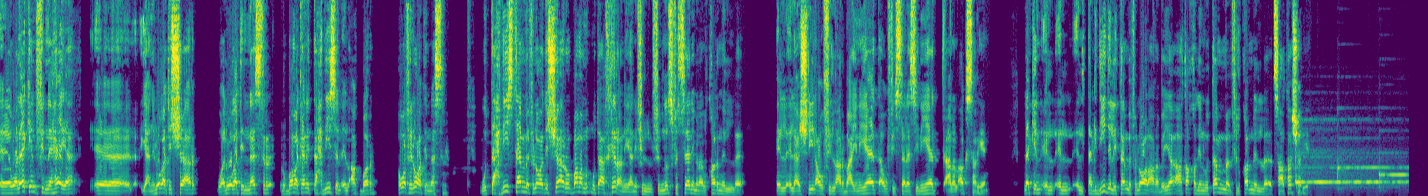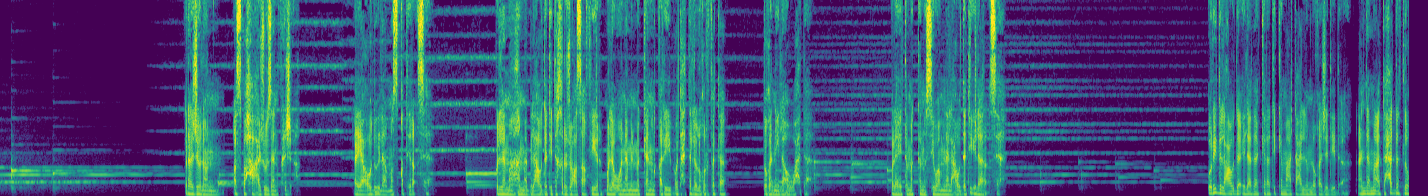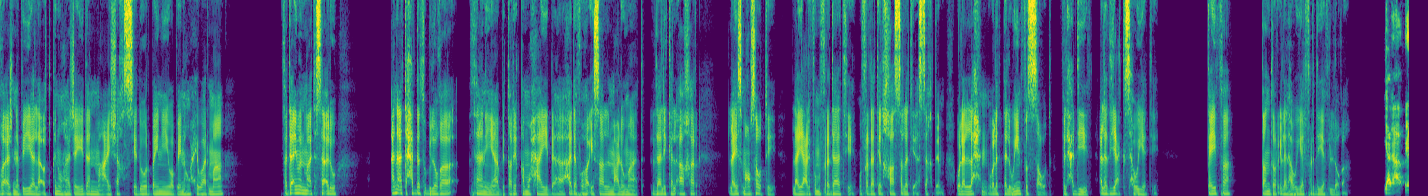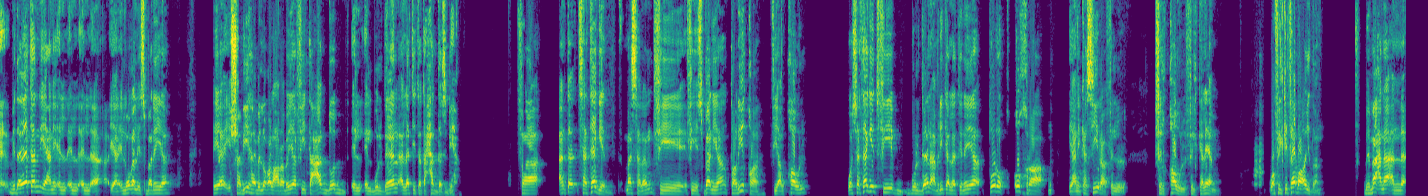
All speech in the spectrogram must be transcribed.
آه، ولكن في النهاية يعني لغة الشعر ولغة النثر ربما كان التحديث الأكبر هو في لغة النثر. والتحديث تم في لغة الشعر ربما متاخرا يعني في في النصف الثاني من القرن العشرين أو في الأربعينيات أو في الثلاثينيات على الأكثر يعني. لكن التجديد اللي تم في اللغة العربية أعتقد إنه تم في القرن ال 19 يعني. رجل أصبح عجوزا فجأة. لا يعود إلى مسقط رأسه. كلما هم بالعودة تخرج عصافير ملونة من مكان قريب وتحتل الغرفة تغني له وحدها ولا يتمكن سوى من العودة إلى رأسه. أريد العودة إلى ذاكرتك مع تعلم لغة جديدة. عندما أتحدث لغة أجنبية لا أتقنها جيدا مع أي شخص يدور بيني وبينه حوار ما، فدائما ما أتساءل أنا أتحدث بلغة ثانية بطريقة محايدة هدفها إيصال المعلومات، ذلك الآخر لا يسمع صوتي، لا يعرف مفرداتي، مفرداتي الخاصة التي أستخدم، ولا اللحن ولا التلوين في الصوت، في الحديث الذي يعكس هويتي. كيف تنظر إلى الهوية الفردية في اللغة؟ يعني بداية يعني ال ال يعني اللغة الإسبانية هي شبيهة باللغة العربية في تعدد البلدان التي تتحدث بها. فأنت ستجد مثلا في في إسبانيا طريقة في القول وستجد في بلدان أمريكا اللاتينية طرق أخرى يعني كثيرة في في القول في الكلام وفي الكتابة أيضا. بمعنى أن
